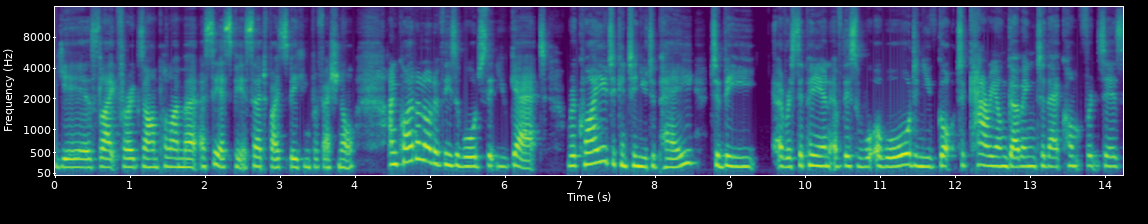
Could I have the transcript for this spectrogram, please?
years. Like, for example, I'm a, a, CSP, a certified speaking professional. And quite a lot of these awards that you get require you to continue to pay to be a recipient of this award and you've got to carry on going to their conferences.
